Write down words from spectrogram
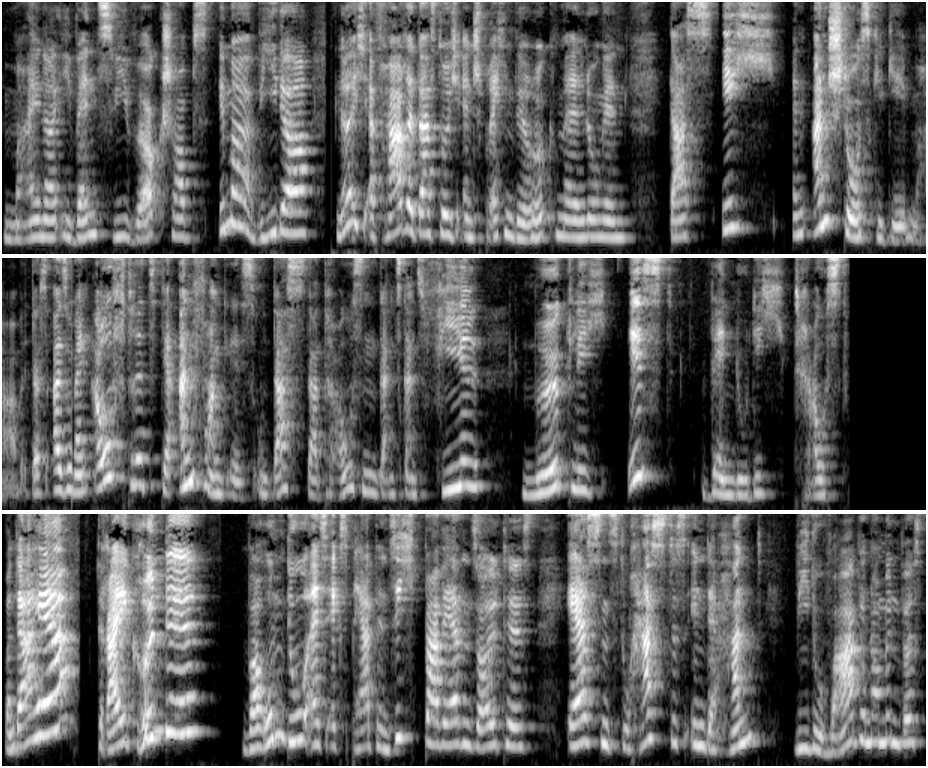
meiner Events wie Workshops immer wieder. Ne, ich erfahre das durch entsprechende Rückmeldungen, dass ich einen Anstoß gegeben habe, dass also mein Auftritt der Anfang ist und dass da draußen ganz, ganz viel möglich ist, wenn du dich traust. Von daher drei Gründe, warum du als Expertin sichtbar werden solltest. Erstens, du hast es in der Hand, wie du wahrgenommen wirst.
